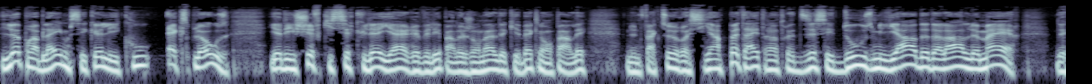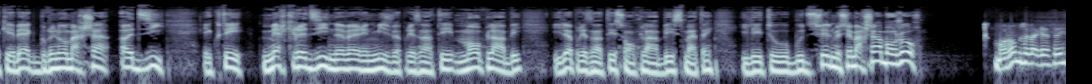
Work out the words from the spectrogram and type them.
Le problème, c'est que les coûts explosent. Il y a des chiffres qui circulaient hier, révélés par le Journal de Québec. Là, on parlait d'une facture oscillant peut-être entre 10 et 12 milliards de dollars. Le maire de Québec, Bruno Marchand, a dit, écoutez, mercredi, 9h30, je vais présenter mon plan B. Il a présenté son plan B ce matin. Il est au bout du fil. Monsieur Marchand, bonjour. Bonjour, M. Lagacé.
